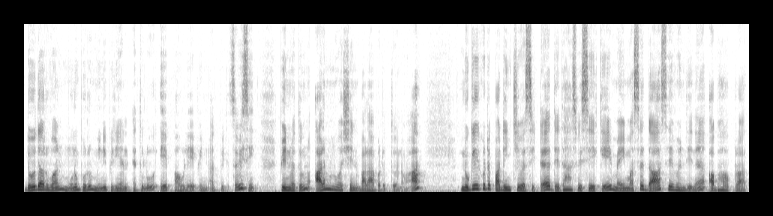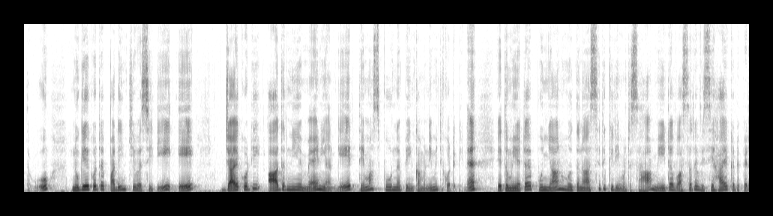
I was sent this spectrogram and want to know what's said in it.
දූදරුවන් මුණුපුරු මිනිපිරියන් ඇතුළු ඒ පවුලේ පින්වත් පිරිස විසින් පින්වතුන් අරමුණු වශයෙන් බලාපොරොත්තු වනවා නුගේගොඩ පදිංචිව සිට දෙදහස් විසියකේ මැයි මස දාසය වන දින අභාවප්‍රාත්ත වූ නුගේකොට පදිංචිව සිටි ඒ ජයකොඩි ආදරණීය මෑණියන්ගේ තෙමස් පූර්ණ පින්කම නිමිති කොටගෙන එතුමියට පුඤ්ඤානුමෝදනා සිදු කිරීමට සහ මීට වසර 26කට පෙර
